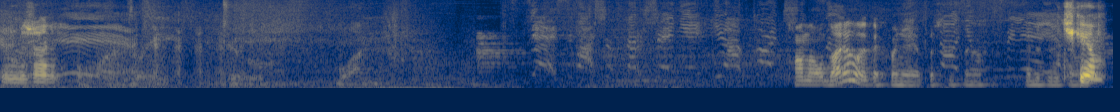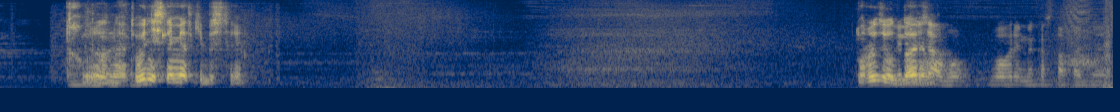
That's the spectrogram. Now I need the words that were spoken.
Бежали. Она ударила этой хуйней, я просто не понял. Чем? Хуй знает. Вынесли метки быстрее. Вроде нельзя ударил. во- вовремя коста поднять.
